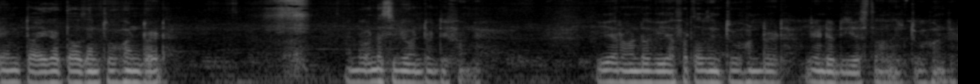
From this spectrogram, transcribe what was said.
Extreme Tiger 1200 and Honda CB 125. Here Honda VF 1200, BMW GS 1200.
